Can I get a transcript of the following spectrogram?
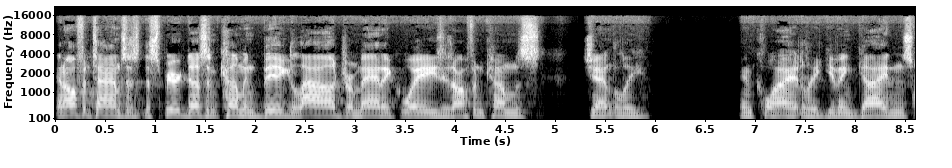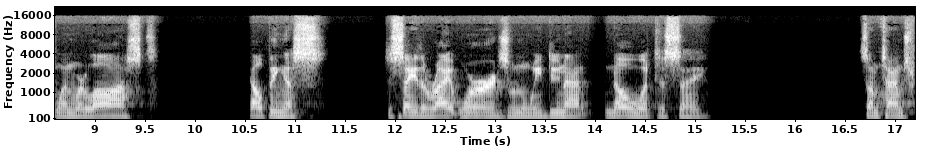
And oftentimes, the Spirit doesn't come in big, loud, dramatic ways. It often comes gently and quietly, giving guidance when we're lost, helping us to say the right words when we do not know what to say. Sometimes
